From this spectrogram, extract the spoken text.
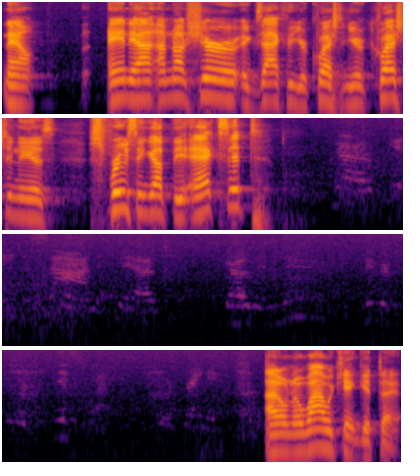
Now, Andy, I, I'm not sure exactly your question. Your question is sprucing up the exit? I don't know why we can't get that.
